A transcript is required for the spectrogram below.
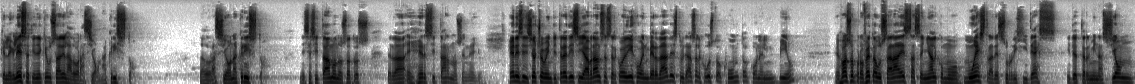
que la iglesia tiene que usar es la adoración a Cristo la adoración a Cristo. Necesitamos nosotros, ¿verdad?, ejercitarnos en ello. Génesis 18, 23 dice, y Abraham se acercó y dijo, ¿en verdad destruirás al justo junto con el impío? El falso profeta usará esta señal como muestra de su rigidez y determinación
